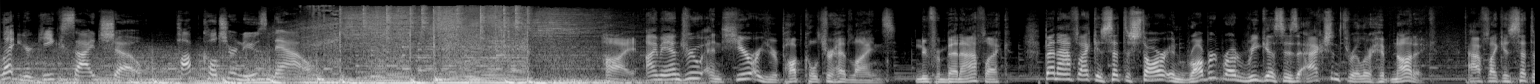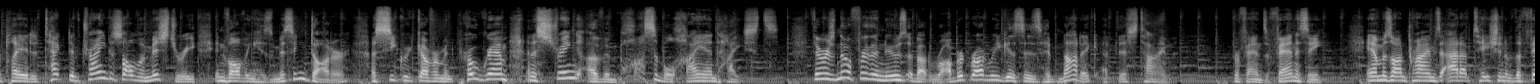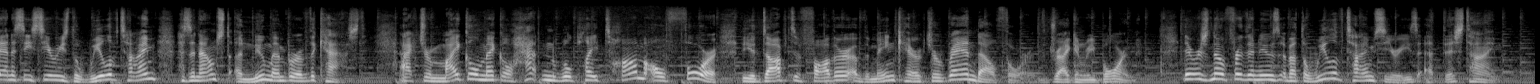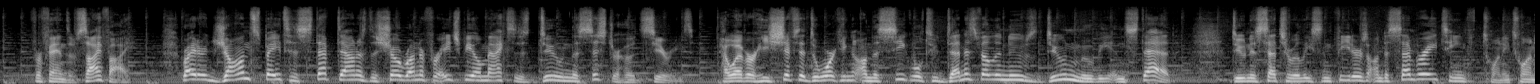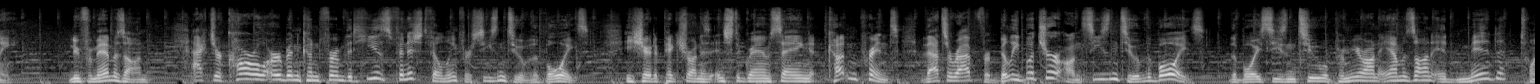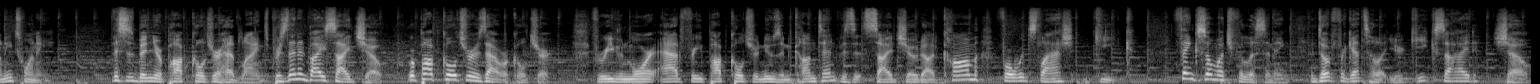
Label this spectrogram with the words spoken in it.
Let your geek side show. Pop culture news now. Hi, I'm Andrew, and here are your pop culture headlines. New from Ben Affleck. Ben Affleck is set to star in Robert Rodriguez's action thriller Hypnotic. Affleck is set to play a detective trying to solve a mystery involving his missing daughter, a secret government program, and a string of impossible high end heists. There is no further news about Robert Rodriguez's Hypnotic at this time. For fans of fantasy, Amazon Prime's adaptation of the fantasy series The Wheel of Time has announced a new member of the cast. Actor Michael McElhatton will play Tam al'Thor, the adoptive father of the main character Rand al'Thor, the Dragon Reborn. There is no further news about the Wheel of Time series at this time. For fans of sci fi, Writer Jon Spaihts has stepped down as the showrunner for HBO Max's Dune The Sisterhood series. However, he shifted to working on the sequel to Denis Villeneuve's Dune movie instead. Dune is set to release in theaters on December 18, 2020. New from Amazon, actor Karl Urban confirmed that he has finished filming for season 2 of The Boys. He shared a picture on his Instagram saying, Cut and print, that's a wrap for Billy Butcher on season 2 of The Boys. The Boys season 2 will premiere on Amazon in mid 2020. This has been your Pop Culture Headlines, presented by Sideshow, where pop culture is our culture. For even more ad free pop culture news and content, visit sideshow.com forward slash geek. Thanks so much for listening, and don't forget to let your geek side show.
